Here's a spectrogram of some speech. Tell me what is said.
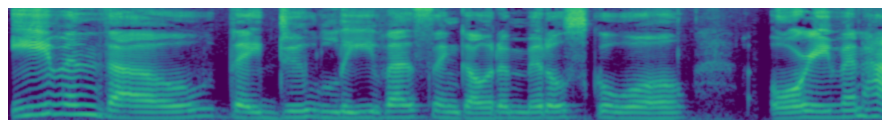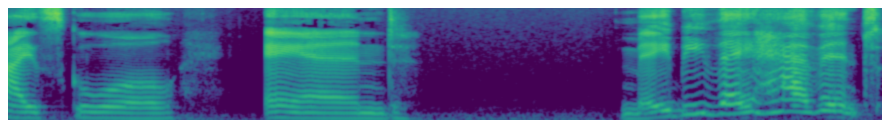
even though they do leave us and go to middle school or even high school, and maybe they haven't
